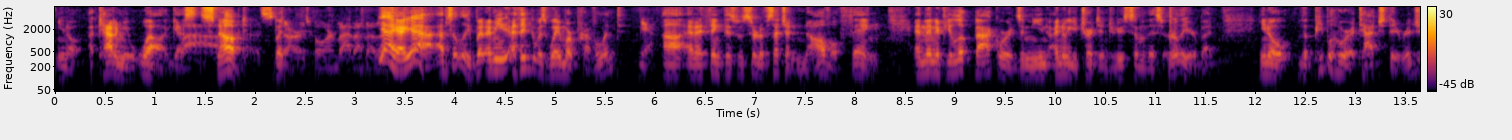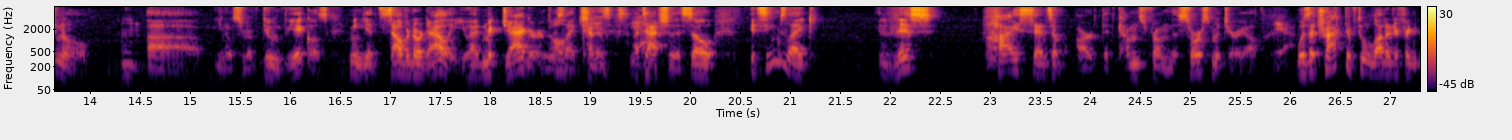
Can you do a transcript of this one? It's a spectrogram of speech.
you know Academy. Well, I guess Wow, snubbed, uh, but Stars Born, blah blah blah. yeah, yeah, yeah, absolutely. But I mean, I think it was way more prevalent. Yeah. Uh, and I think this was sort of such a novel thing. And then if you look backwards, and you, I know you tried to introduce some of this earlier, but you know, the people who were attached to the original, Hmm. uh, you know, sort of Dune vehicles. I mean, you had Salvador Dali, you had Mick Jagger, who was Oh, like kind of yeah. attached to this. So it seems like this high sense of art that comes from the source material Yeah. was attractive to a lot of different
